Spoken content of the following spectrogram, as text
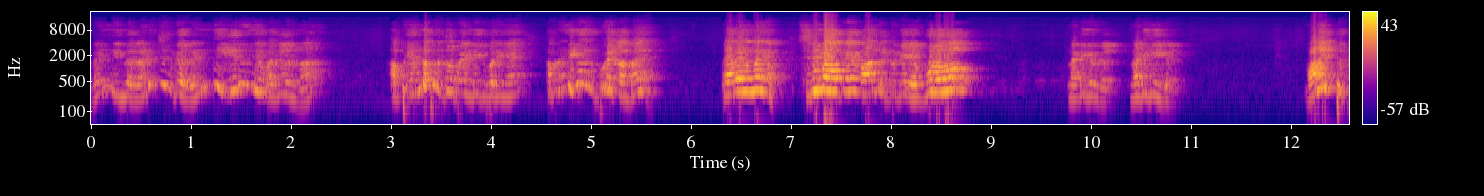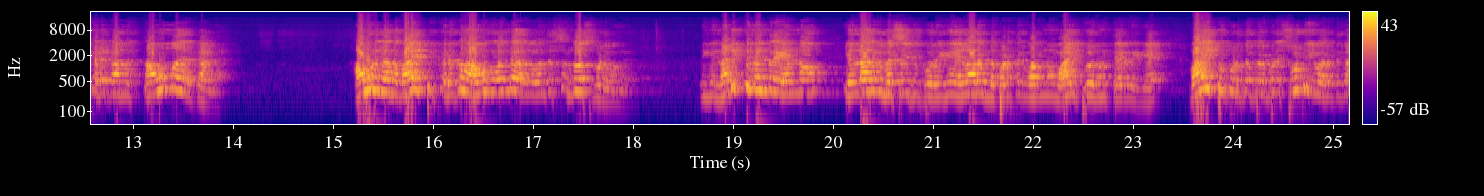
ரெண்டு இந்த நடிச்சிருக்க ரெண்டு ஹீரோயினும் வரலன்னா அப்ப எந்த படத்துல போய் நடிக்க போறீங்க? அப்ப நடிக்காது போயிடலாமே. வேற என்ன சினிமாவுக்கே வாழ்ந்துட்டு இருக்க எவ்வளவோ நடிகர்கள் நடிகைகள். வாய்ப்பு கிடைக்காம தவமா இருக்காங்க. அவங்களுக்கு அந்த வாய்ப்பு கிடைக்கும். அவங்க வந்து அதில் வந்து சந்தோஷப்படுவாங்க. நீங்க நடிக்கணுன்ற எண்ணம் எல்லாருக்கும் மெசேஜ் போடுறீங்க எல்லாரும் இந்த படத்துக்கு வரணும் வாய்ப்பு வரணும் தேடுறீங்க. வாய்ப்பு கொடுத்த பிறகு ஷூட்டிங் வரதுக்கு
